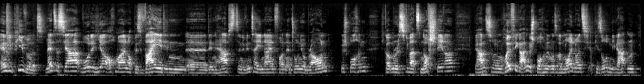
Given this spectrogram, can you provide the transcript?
MVP wird. Letztes Jahr wurde hier auch mal noch bis weit in äh, den Herbst, in den Winter hinein von Antonio Brown gesprochen. Ich glaube, im Receiver hat es noch schwerer. Wir haben es schon häufiger angesprochen in unseren 99 Episoden, die wir hatten.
